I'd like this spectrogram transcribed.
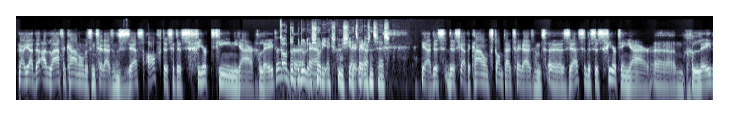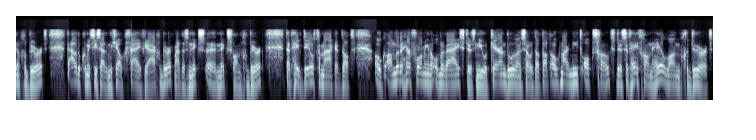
Nou ja, de laatste kanon is in 2006 af, dus het is 14 jaar geleden. Oh, dat bedoel ik. Sorry, excuus. Ja, 2006. Ja, dus, dus ja, de kanon stamt uit 2006. Dus is 14 jaar um, geleden gebeurd. De oude commissie zei dat moet je elk vijf jaar gebeurt, maar er is niks, uh, niks van gebeurd. Dat heeft deels te maken dat ook andere hervormingen in het onderwijs, dus nieuwe kerndoelen en zo, dat dat ook maar niet opschoot. Dus het heeft gewoon heel lang geduurd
